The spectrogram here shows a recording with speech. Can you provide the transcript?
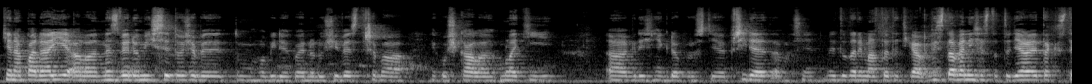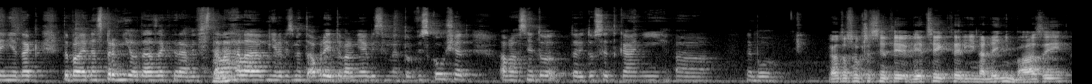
tě napadají, ale nezvědomíš si to, že by to mohlo být jako jednodušší věc, třeba jako škále mletí, když někdo prostě přijde, tak vlastně vy to tady máte teďka vystavený, že jste to dělali, tak stejně tak to byla jedna z prvních otázek, která vyvstala, mm-hmm. hele, měli bychom to updateovat, měli bychom to vyzkoušet. A vlastně to, tady to setkání nebo... Jo, to jsou přesně ty věci, které na denní bázi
